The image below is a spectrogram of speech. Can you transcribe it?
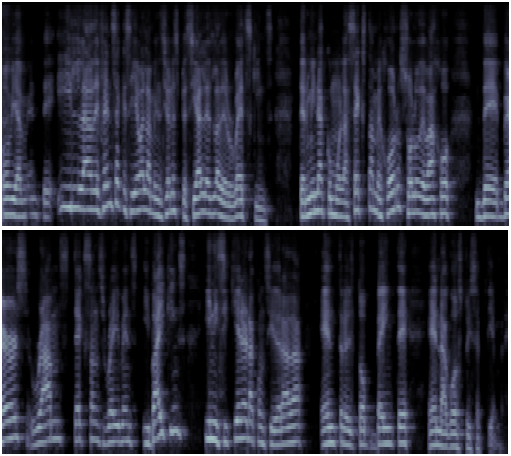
obviamente. Y la defensa que se lleva la mención especial es la de Redskins. Termina como la sexta mejor, solo debajo de Bears, Rams, Texans, Ravens y Vikings, y ni siquiera era considerada entre el top 20 en agosto y septiembre.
